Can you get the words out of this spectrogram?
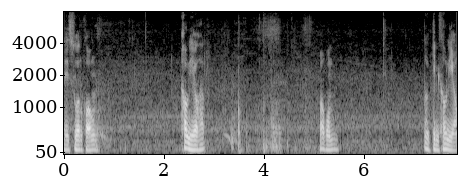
ในส่วนของ ข้าวเหนียวครับ เพราะผมต้องกินข้าวเหนียว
